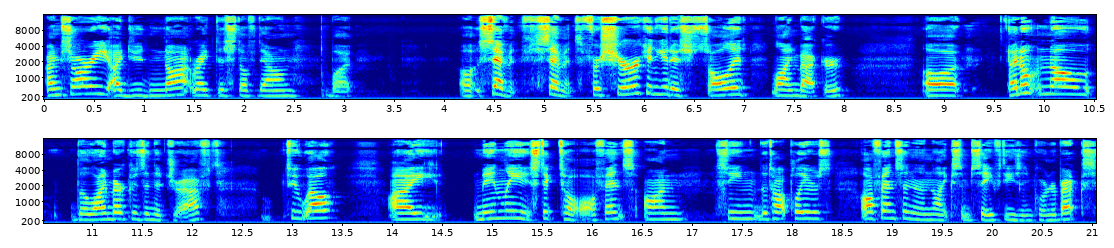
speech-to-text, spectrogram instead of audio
I'm sorry, I did not write this stuff down, but uh, seventh, seventh for sure can get a solid linebacker. Uh, I don't know the linebackers in the draft too well. I mainly stick to offense on seeing the top players offense and then like some safeties and cornerbacks.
